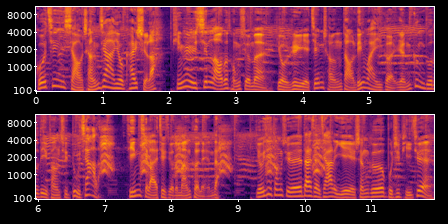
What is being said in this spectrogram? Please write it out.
国庆小长假又开始了，平日辛劳的同学们又日夜兼程到另外一个人更多的地方去度假了，听起来就觉得蛮可怜的。有些同学待在家里夜夜笙歌，不知疲倦，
